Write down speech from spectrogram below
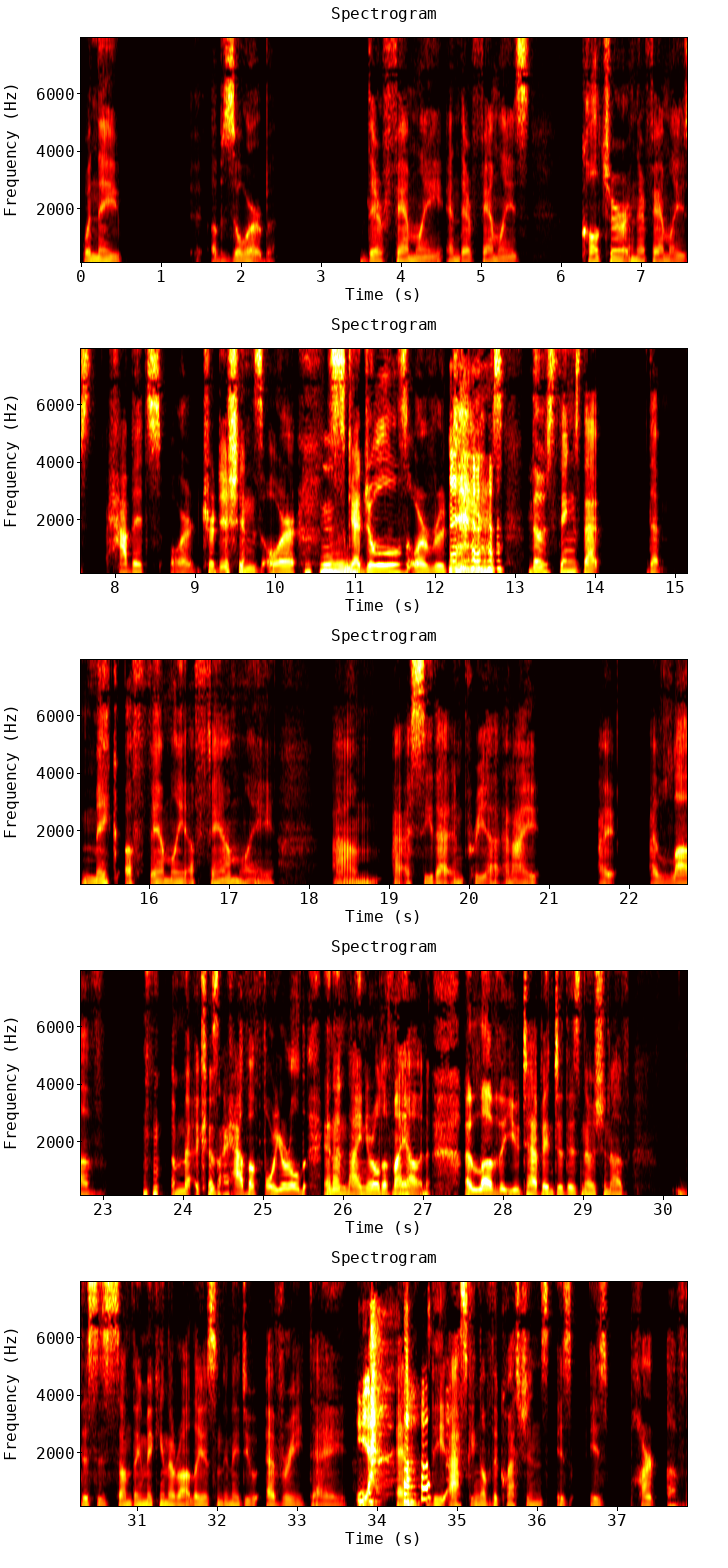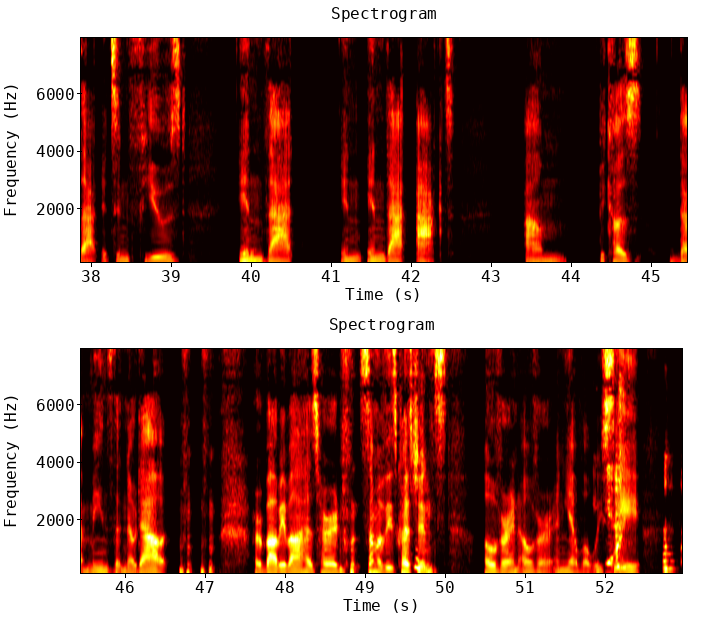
when they absorb their family and their family's culture and their family's habits or traditions or mm-hmm. schedules or routines those things that that make a family a family um I, I see that in priya and i i i love because I have a four year old and a nine year old of my own. I love that you tap into this notion of this is something making the rotli is something they do every day. Yeah. and the asking of the questions is is part of that. It's infused in mm. that in in that act. Um because that means that no doubt her Babi Ba has heard some of these questions over and over and yet what we yeah. see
